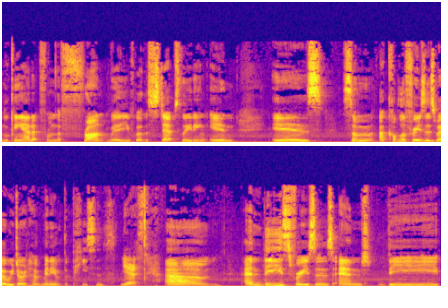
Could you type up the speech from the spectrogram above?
looking at it from the front, where you've got the steps leading in, is some a couple of friezes where we don't have many of the pieces. Yes. Um, and these freezers and the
